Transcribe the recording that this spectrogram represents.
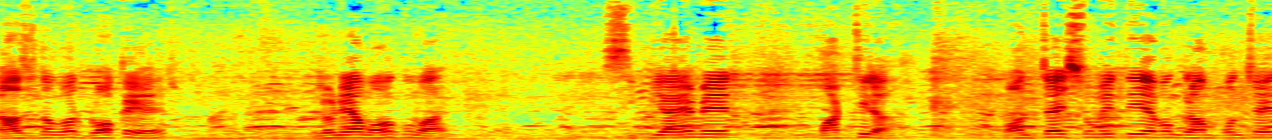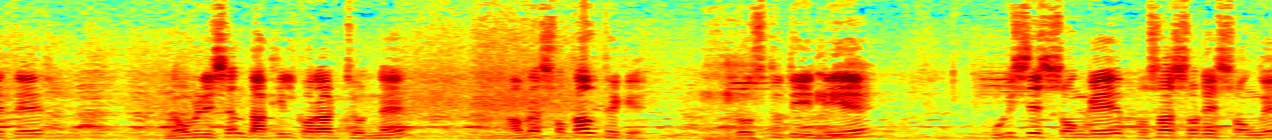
রাজনগর ব্লকের লোনিয়া মহকুমার সিপিআইএমের প্রার্থীরা পঞ্চায়েত সমিতি এবং গ্রাম পঞ্চায়েতের নমিনেশন দাখিল করার জন্যে আমরা সকাল থেকে প্রস্তুতি নিয়ে পুলিশের সঙ্গে, প্রশাসনের সঙ্গে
